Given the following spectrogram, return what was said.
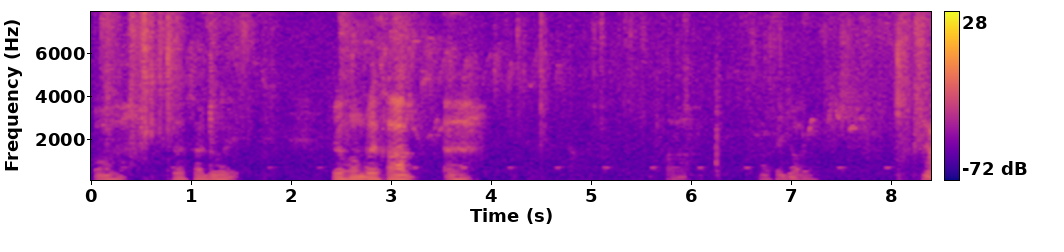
เออเจอซะด้วยเจอผมด้วยครับเออ มาใส่ย่อยเสียง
